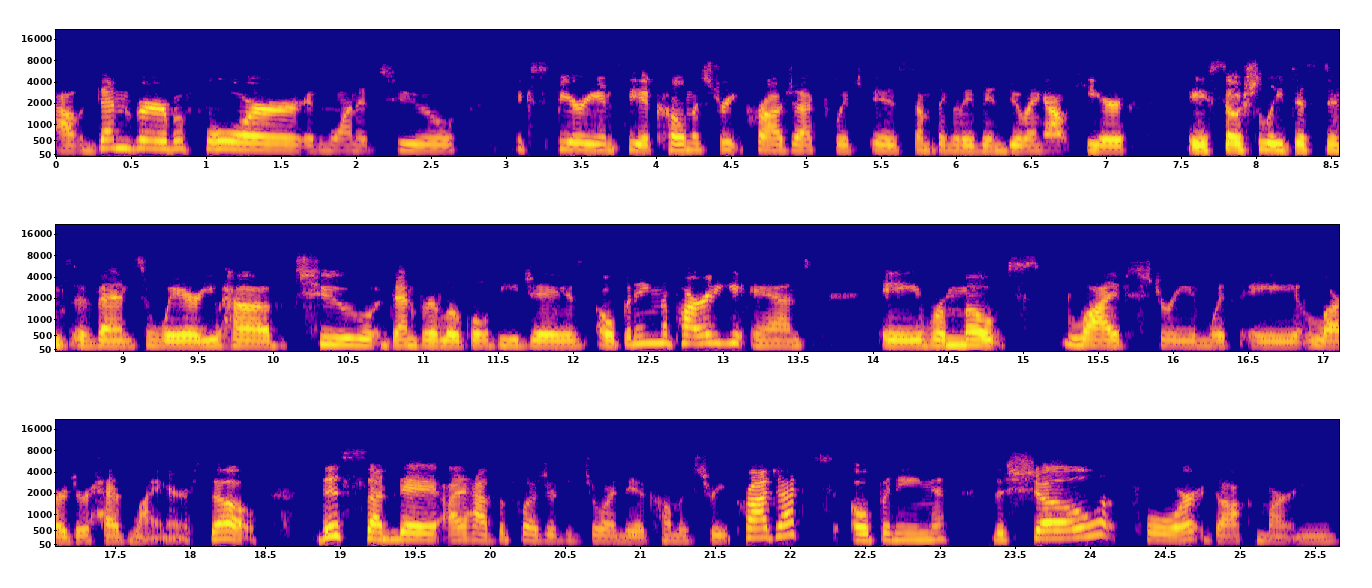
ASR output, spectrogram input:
out in Denver before and wanted to experience the Acoma Street Project, which is something they've been doing out here, a socially distanced event where you have two Denver local DJs opening the party and a remote live stream with a larger headliner. So this Sunday, I have the pleasure to join the Acoma Street Project, opening the show for Doc Martin.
